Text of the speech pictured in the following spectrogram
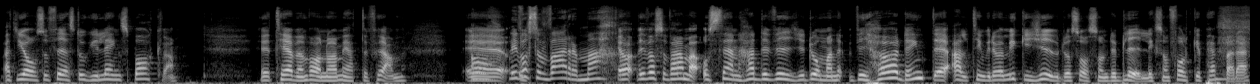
att jag och Sofia stod ju längst bak va. Eh, TVn var några meter fram. Eh, vi var så varma. Ja, vi var så varma och sen hade vi ju då, man, vi hörde inte allting, det var mycket ljud och så som det blir, liksom folk är peppade.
